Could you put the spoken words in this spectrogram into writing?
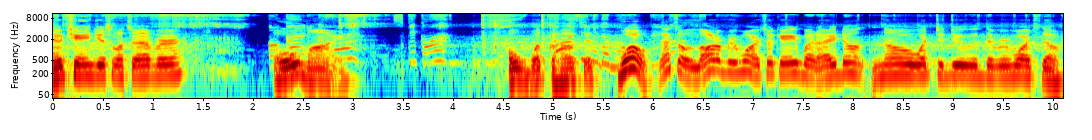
No changes whatsoever. Oh my. Oh, what the hell is this? Whoa, that's a lot of rewards. Okay, but I don't know what to do with the rewards though.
